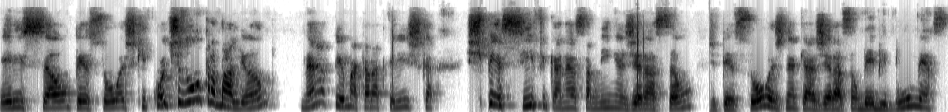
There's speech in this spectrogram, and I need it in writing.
Eles são pessoas que continuam trabalhando, né? Tem uma característica específica nessa minha geração de pessoas, né? Que é a geração baby boomers,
